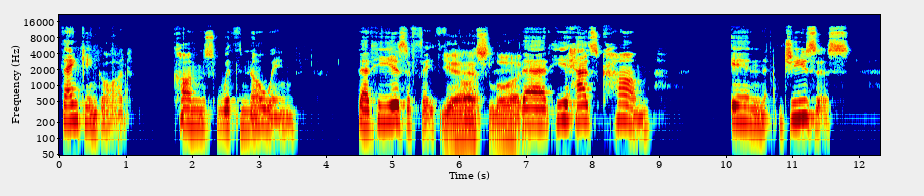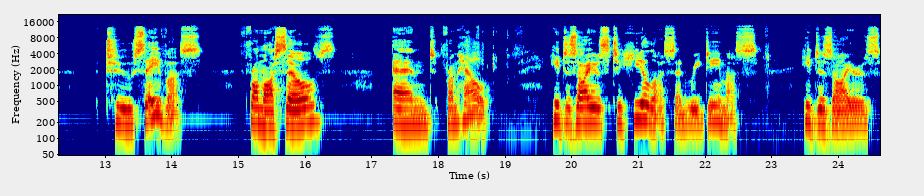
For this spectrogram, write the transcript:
thanking God comes with knowing that He is a faithful yes, God. Lord. That He has come in Jesus to save us from ourselves and from hell. He desires to heal us and redeem us. He desires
